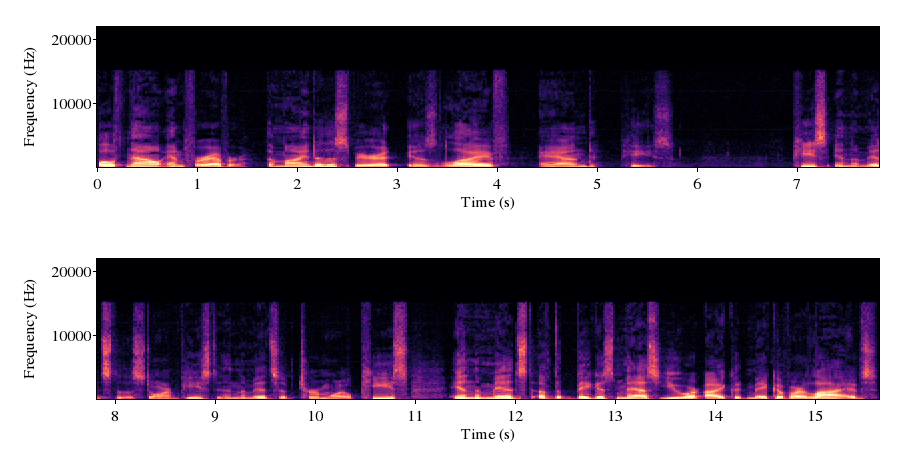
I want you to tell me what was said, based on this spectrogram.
both now and forever. The mind of the Spirit is life and peace. Peace in the midst of the storm, peace in the midst of turmoil, peace in the midst of the biggest mess you or I could make of our lives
